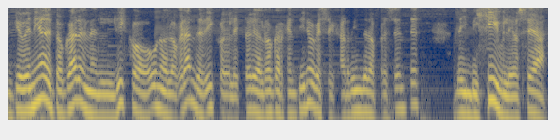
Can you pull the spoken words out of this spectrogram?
y que venía de tocar en el disco, uno de los grandes discos de la historia del rock argentino, que es El Jardín de los Presentes, de Invisible. O sea,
